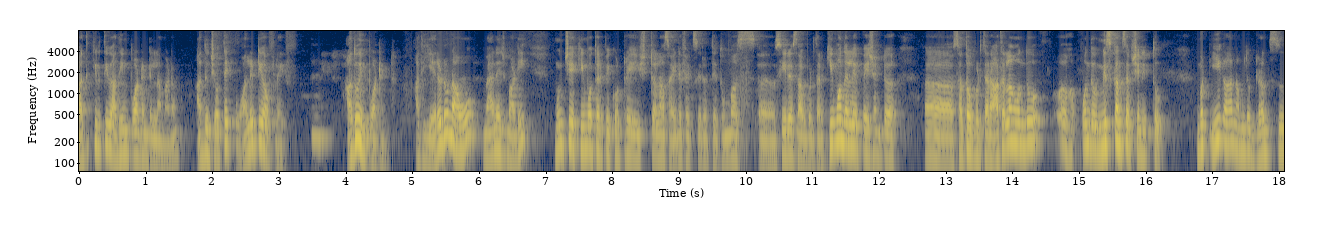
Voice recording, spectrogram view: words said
ಬದುಕಿರ್ತೀವಿ ಅದು ಇಂಪಾರ್ಟೆಂಟ್ ಇಲ್ಲ ಮೇಡಮ್ ಅದ್ರ ಜೊತೆ ಕ್ವಾಲಿಟಿ ಆಫ್ ಲೈಫ್ ಅದು ಇಂಪಾರ್ಟೆಂಟ್ ಅದು ಎರಡು ನಾವು ಮ್ಯಾನೇಜ್ ಮಾಡಿ ಮುಂಚೆ ಕೀಮೊಥೆರಪಿ ಕೊಟ್ಟರೆ ಇಷ್ಟೆಲ್ಲ ಸೈಡ್ ಎಫೆಕ್ಟ್ಸ್ ಇರುತ್ತೆ, ತುಂಬ ಸೀರಿಯಸ್ ಆಗಿಬಿಡ್ತಾರೆ. ಕೀಮೋನಲ್ಲೇ ಪೇಷಂಟ್ ಸತ್ತೋಗ್ಬಿಡ್ತಾರೆ. ಥರ ಒಂದು ಒಂದು ಮಿಸ್ಕನ್ಸೆಪ್ಷನ್ ಇತ್ತು. ಬಟ್ ಈಗ ನಮ್ಮದು ಡ್ರಗ್ಸು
